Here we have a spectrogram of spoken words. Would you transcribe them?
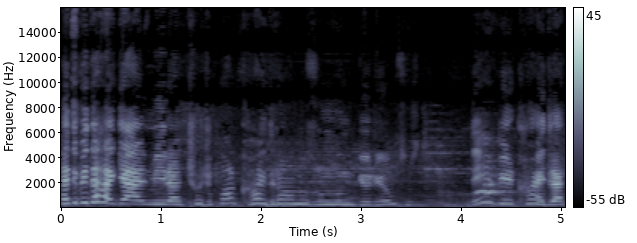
Hadi bir daha gel Miraç. Çocuklar kaydırağın uzunluğunu görüyor musunuz? Dev bir kaydırak.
